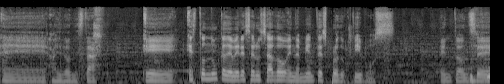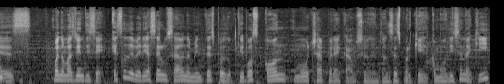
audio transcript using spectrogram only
ahí donde está, esto nunca debería ser usado en ambientes productivos. Entonces, bueno, más bien dice, esto debería ser usado en ambientes productivos con mucha precaución. Entonces, porque como dicen aquí,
